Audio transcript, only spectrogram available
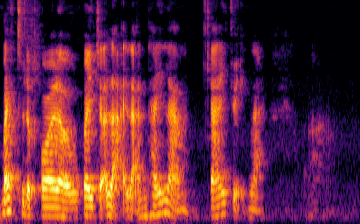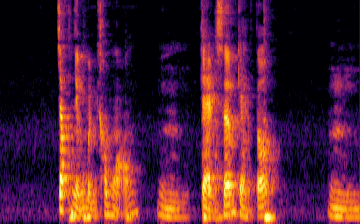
back to the point là quay trở lại là anh thấy là cái chuyện là chấp nhận mình không ổn ừ. càng sớm càng tốt ừ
